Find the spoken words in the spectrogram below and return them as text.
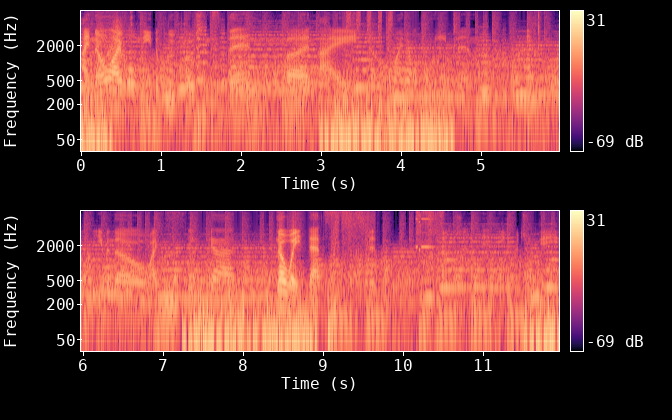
I know I will need the blue potions then, but I know I don't need them before, even though I think, uh... No, wait, that's the dungeon in the original game.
